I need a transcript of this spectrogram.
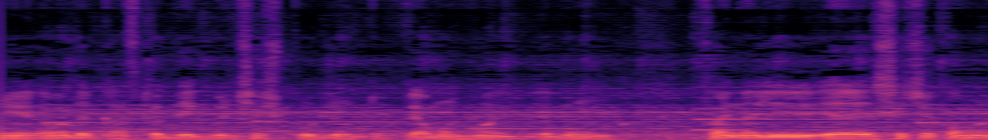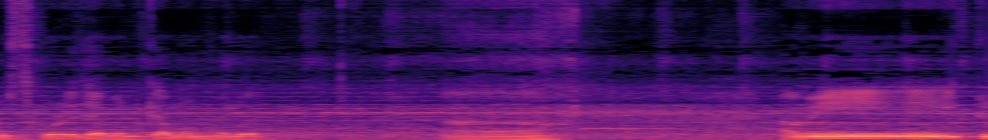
নিয়ে আমাদের কাজটা দেখবেন, শেষ পর্যন্ত কেমন হয় এবং ফাইনালি শেষে কমেন্টস করে যাবেন কেমন হলো। আমি একটু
